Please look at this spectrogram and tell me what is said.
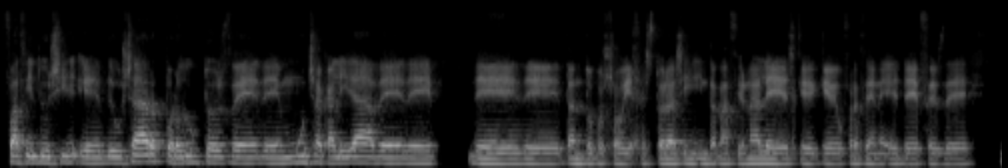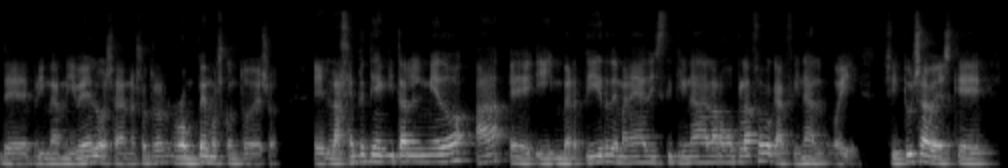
fácil de, usar, productos de, mucha calidad de, de, tanto pues hoy gestoras internacionales que, que ofrecen ETFs de, de, primer nivel, o sea, nosotros rompemos con todo eso. Eh, la gente tiene que quitarle el miedo a eh, invertir de manera disciplinada a largo plazo, porque al final, oye, si tú sabes que,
